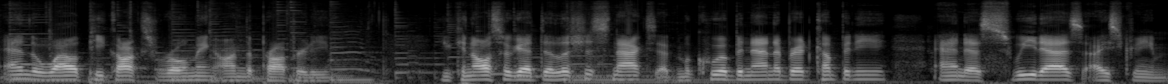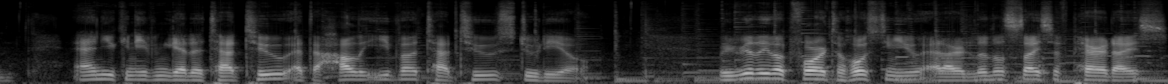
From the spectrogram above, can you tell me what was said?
and the wild peacocks roaming on the property. You can also get delicious snacks at Makua Banana Bread Company and as sweet as ice cream. And you can even get a tattoo at the Haleiwa Tattoo Studio. We really look forward to hosting you at our little slice of paradise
